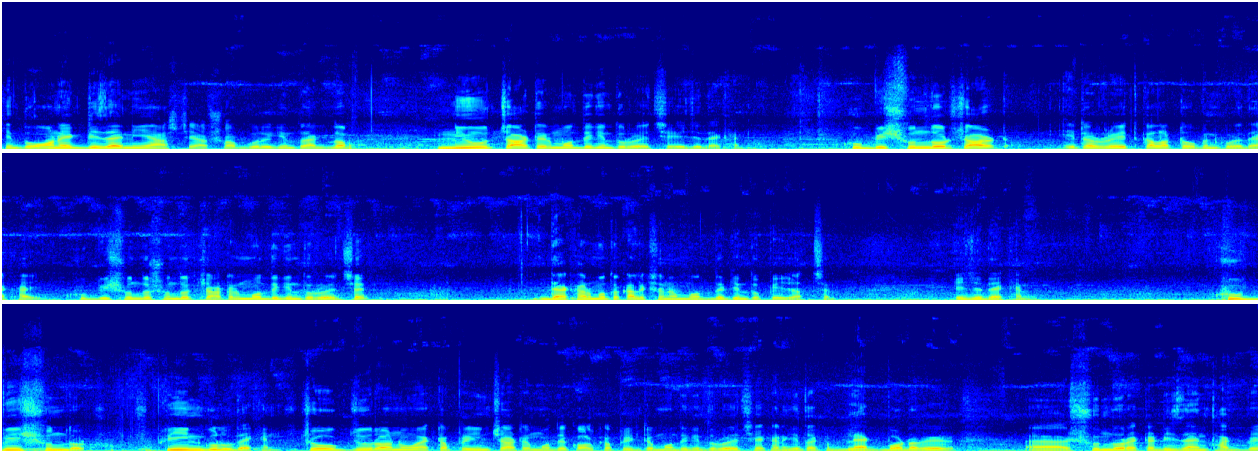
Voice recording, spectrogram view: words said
কিন্তু অনেক ডিজাইন নিয়ে আসছে আর সবগুলো কিন্তু একদম নিউ চার্টের মধ্যে কিন্তু রয়েছে। এই যে দেখেন, খুবই সুন্দর চার্ট এটা রেড কালারটা ওপেন করে দেখাই। খুবই সুন্দর সুন্দর চার্টের মধ্যে কিন্তু রয়েছে। দেখার মতো কালেকশনের মধ্যে কিন্তু পেয়ে যাচ্ছেন। এই যে দেখেন, খুবই সুন্দর প্রিন্টগুলো দেখেন। চোখ জুড়ানো একটা প্রিন্ট চার্টের মধ্যে, কলকা প্রিন্টের মধ্যে কিন্তু রয়েছে। এখানে কিন্তু একটা ব্ল্যাক বর্ডারের সুন্দর একটা ডিজাইন থাকবে।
